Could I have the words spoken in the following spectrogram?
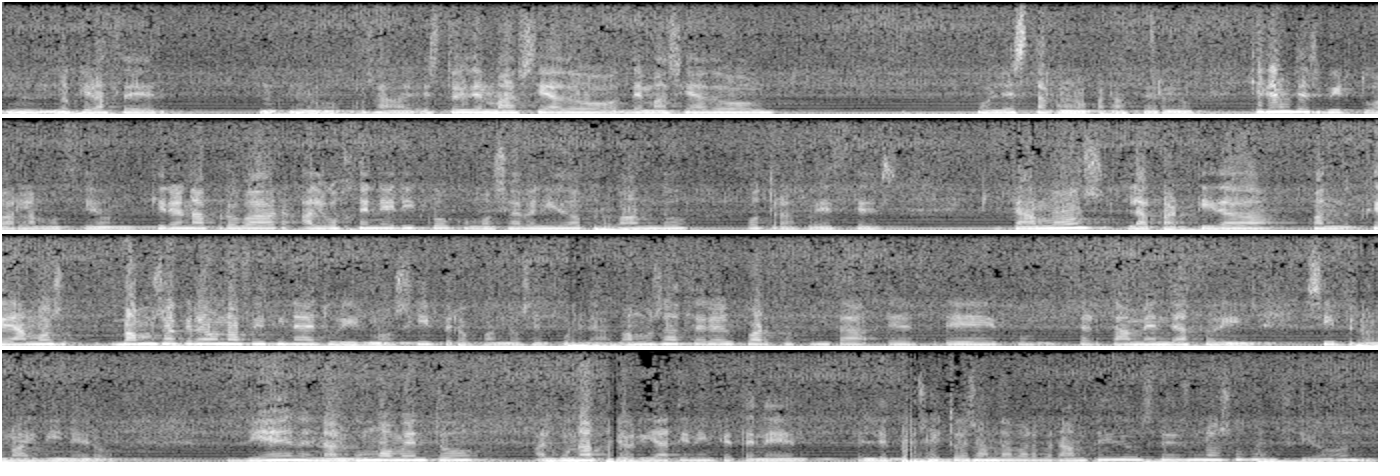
no quiero hacer, no, no, o sea, estoy demasiado, demasiado molesta como para hacerlo. Quieren desvirtuar la moción, quieren aprobar algo genérico como se ha venido aprobando otras veces. Quitamos la partida, cuando creamos, vamos a crear una oficina de turismo, sí, pero cuando se pueda. Vamos a hacer el cuarto eh, eh, certamen de Azorín, sí, pero no hay dinero. Pues bien, en algún momento alguna prioridad tienen que tener. El depósito de Santa Bárbara han pedido ustedes una subvención.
